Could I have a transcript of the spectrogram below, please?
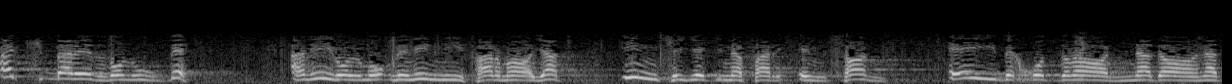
اکبر ذنوبه. امیر المؤمنین میفرماید این که یک نفر انسان عیب خود را نداند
